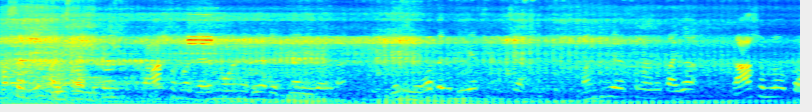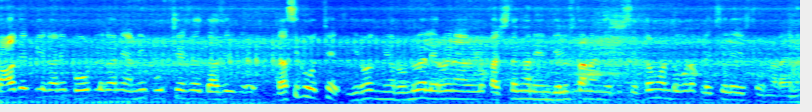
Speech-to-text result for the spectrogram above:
నమస్తే రాష్ట్రంలో జగన్మోహన్ రెడ్డి గారు చెప్తున్నారు ఈ రోజున నేను యువతకు డిఎస్సీ ఇచ్చాను. మంచి చేస్తున్నాను. పైగా రాష్ట్రంలో ప్రాజెక్టులు కానీ కోర్టులు కానీ అన్నీ పూర్తి చేసే దశ దశకు వచ్చాయి. ఈరోజు మేము రెండు వేల ఇరవై నాలుగులో ఖచ్చితంగా నేను గెలుస్తానని చెప్పి సిద్ధం అంటూ కూడా ఫ్లెక్సీలో ఇస్తూ ఉన్నాడు ఆయన.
